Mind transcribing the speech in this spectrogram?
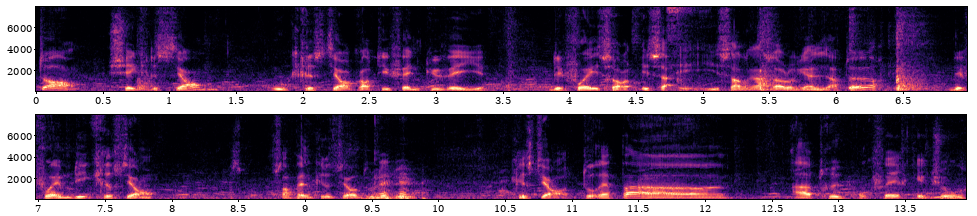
Tant chez Christian, où Christian, quand il fait une cuvée, des fois, il s'adresse à l'organisateur. Des fois, il me dit, Christian, qu'on s'appelle Christian tous les deux. Christian, tu n'aurais pas un, un truc pour faire quelque chose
